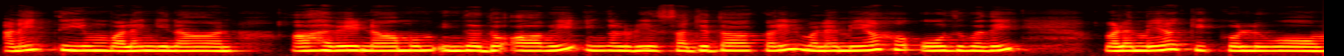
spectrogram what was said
அனைத்தையும் வழங்கினான். ஆகவே நாமும் இந்த துஆவை எங்களுடைய சஜதாக்களில் வளமையாக ஓதுவதை வளமையாக்கிக் கொள்ளுவோம்.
